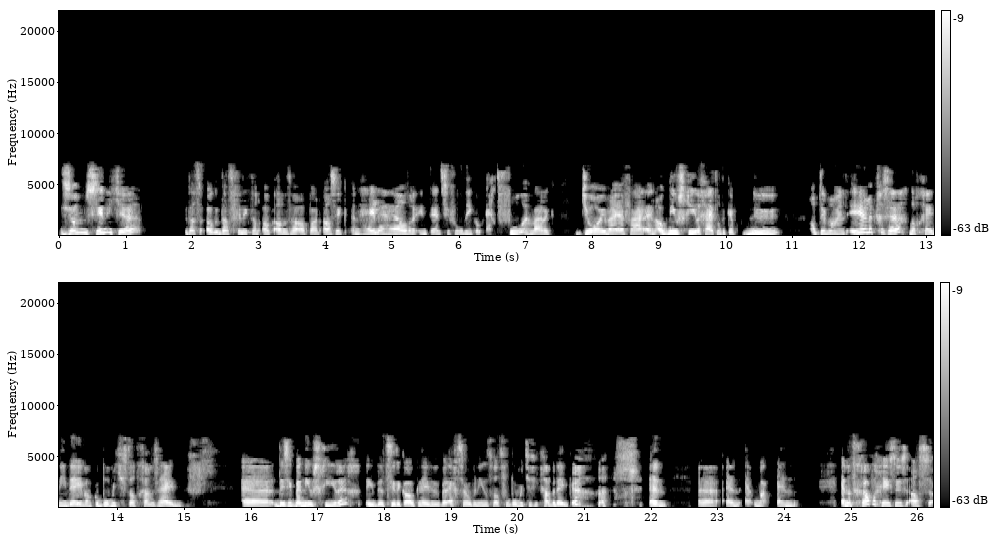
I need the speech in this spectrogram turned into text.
Zo'n zinnetje dat, ook, dat vind ik dan ook altijd wel apart. Als ik een hele heldere intentie voel, die ik ook echt voel en waar ik joy bij ervaar en ook nieuwsgierigheid, want ik heb nu op dit moment eerlijk gezegd nog geen idee welke bommetjes dat gaan zijn. Uh, dus ik ben nieuwsgierig. Dat zit ik ook even. Ik ben echt zo benieuwd wat voor bommetjes ik ga bedenken. en, uh, en, maar, en En het grappige is dus, als,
